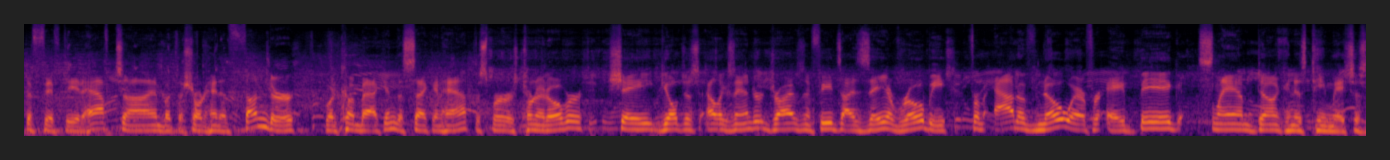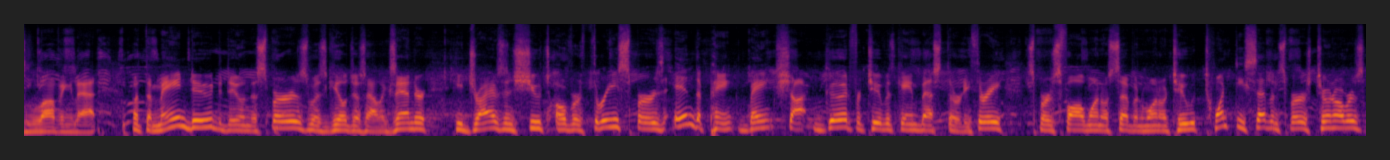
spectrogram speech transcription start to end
to 50 at halftime. But the shorthanded Thunder would come back in the second half. The Spurs turn it over. Shai Gilgeous Alexander drives and feeds Isaiah Roby from out of nowhere for a big slam dunk, and his teammates just loving that. But the main dude to do in the Spurs was Gilgeous Alexander. He drives and shoots over three Spurs in the paint. Bank shot good for two of his game best 33. Spurs fall 107 102. 27 Spurs turnovers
